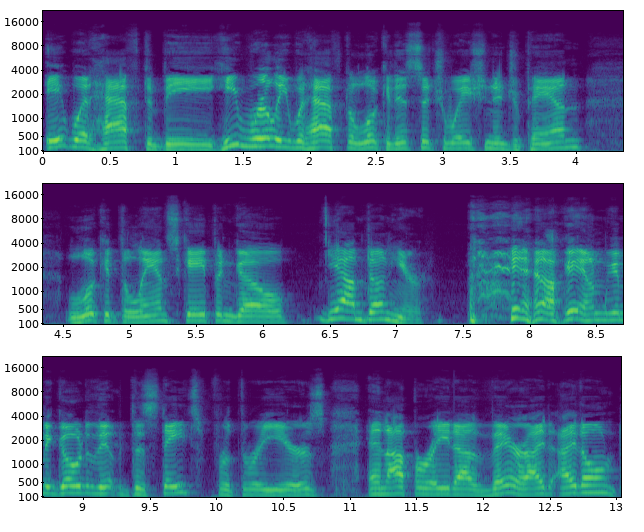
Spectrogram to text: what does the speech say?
it would have to be he really would have to look at his situation in Japan, look at the landscape and go, "Yeah, I'm done here." and I'm going to go to the, the states for three years and operate out of there. I, I don't.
